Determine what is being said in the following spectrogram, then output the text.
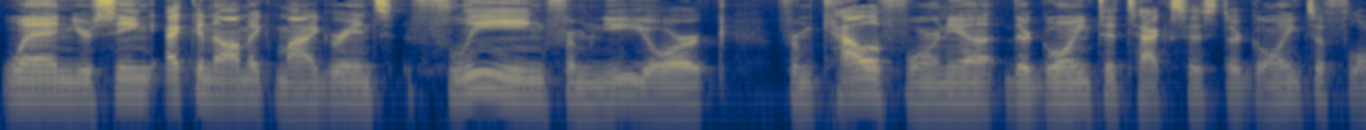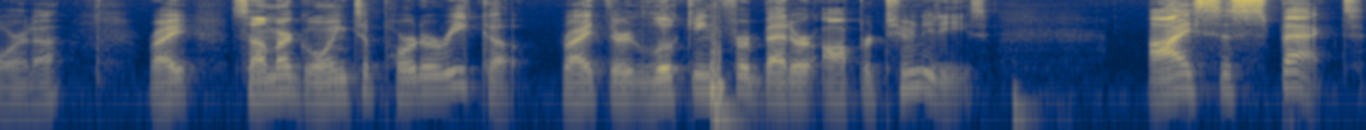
when you're seeing economic migrants fleeing from new york from california they're going to texas they're going to florida right? Some are going to puerto rico right? They're looking for better opportunities. I suspect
